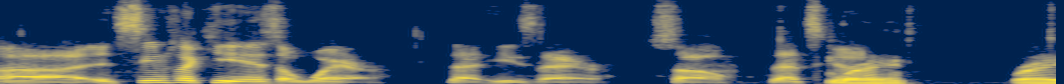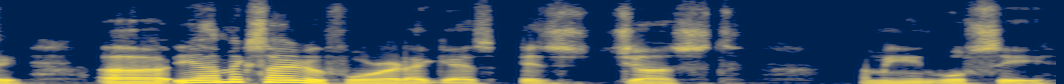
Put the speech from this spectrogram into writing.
uh, it seems like he is aware that he's there. So that's good. right right uh yeah I'm excited for it I guess it's just I mean, we'll see.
